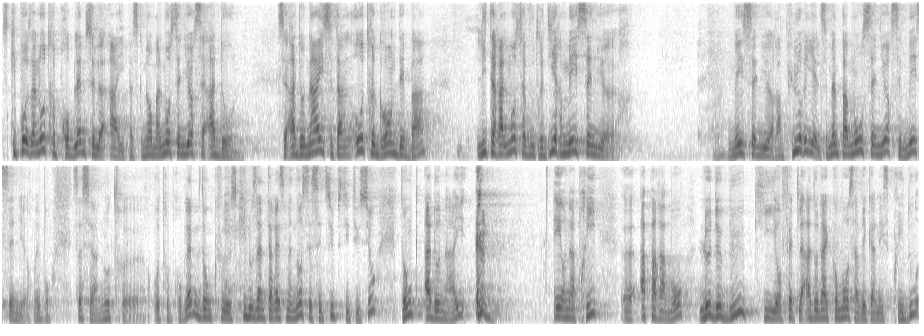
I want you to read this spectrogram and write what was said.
ce qui pose un autre problème, c'est le Aï, parce que normalement Seigneur c'est Adon. C'est Adonai, c'est un autre grand débat. Littéralement, ça voudrait dire mes seigneurs. Mes seigneurs, un pluriel, c'est même pas mon seigneur, c'est mes seigneurs. Mais bon, ça c'est un autre, euh, autre problème. Donc euh, ce qui nous intéresse maintenant, c'est cette substitution. Donc Adonai, et on a pris euh, apparemment le début qui, en fait, Adonai commence avec un esprit doux,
